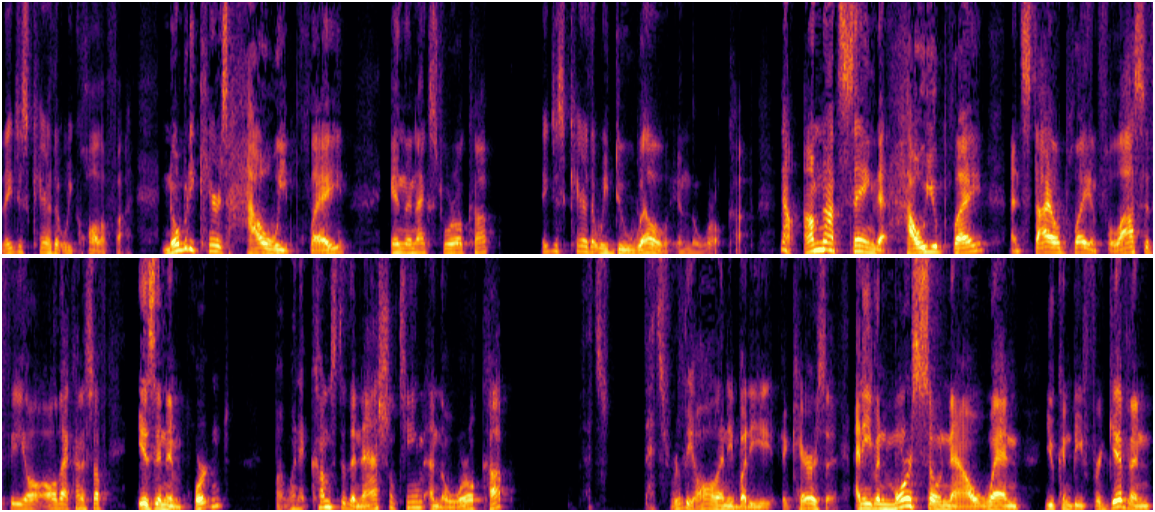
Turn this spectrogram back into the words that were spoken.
They just care that we qualify. Nobody cares how we play in the next World Cup. They just care that we do well in the World Cup. Now, I'm not saying that how you play and style play and philosophy, all, all that kind of stuff, isn't important. But when it comes to the national team and the World Cup, that's that's really all anybody cares. And even more so now when you can be forgiven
